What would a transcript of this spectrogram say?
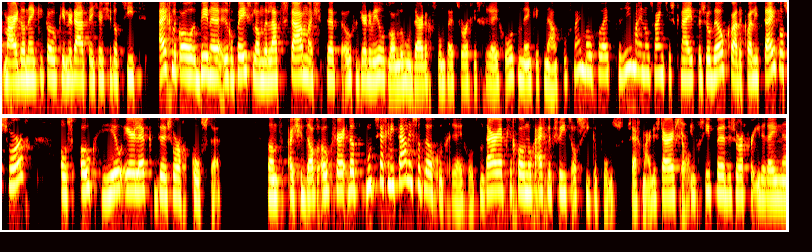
maar dan denk ik ook inderdaad, weet je, als je dat ziet, eigenlijk al binnen Europese landen, laat staan als je het hebt over derde wereldlanden, hoe daar de gezondheidszorg is geregeld, dan denk ik, nou, volgens mij mogen wij prima in ons handjes knijpen, zowel qua de kwaliteit als zorg, als ook heel eerlijk de zorgkosten. Want als je dat ook ver. Dat moet zeggen, in Italië is dat wel goed geregeld. Want daar heb je gewoon nog eigenlijk zoiets als ziekenfonds, zeg maar. Dus daar is ja. in principe de zorg voor iedereen, uh,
